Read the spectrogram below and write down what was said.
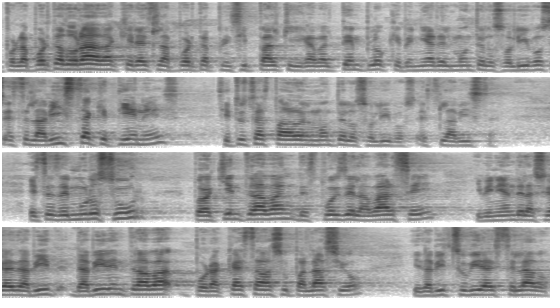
por la puerta dorada, que era la puerta principal que llegaba al templo, que venía del Monte de los Olivos. Esta es la vista que tienes si tú estás parado en el Monte de los Olivos, esta es la vista. Este es el muro sur, por aquí entraban después de lavarse y venían de la ciudad de David. David entraba, por acá estaba su palacio y David subía a este lado.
